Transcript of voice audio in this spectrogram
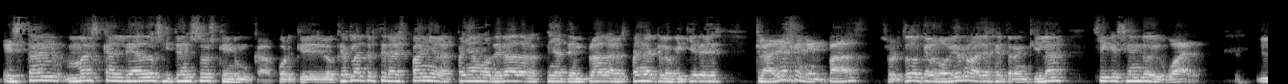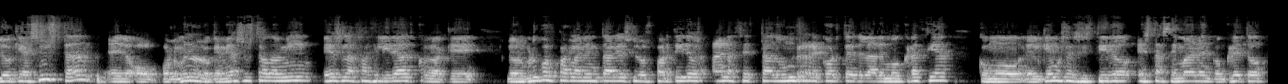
están más caldeados y tensos que nunca, porque lo que es la tercera España, la España moderada, la España templada, la España que lo que quiere es que la dejen en paz, sobre todo que el gobierno la deje tranquila, sigue siendo igual. Lo que asusta, o por lo menos lo que me ha asustado a mí, es la facilidad con la que los grupos parlamentarios y los partidos han aceptado un recorte de la democracia como el que hemos asistido esta semana, en concreto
